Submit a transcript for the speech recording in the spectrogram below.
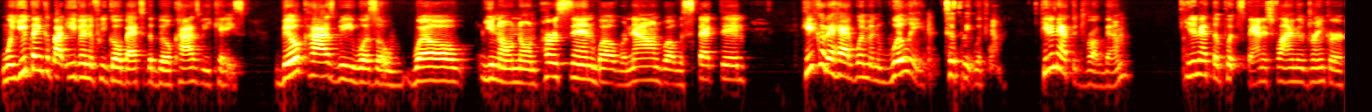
When you think about, even if we go back to the Bill Cosby case, Bill Cosby was a well, you know, known person, well renowned, well respected he could have had women willing to sleep with him. He didn't have to drug them. He didn't have to put Spanish fly in their drink or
